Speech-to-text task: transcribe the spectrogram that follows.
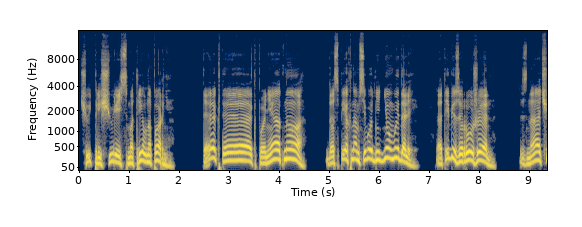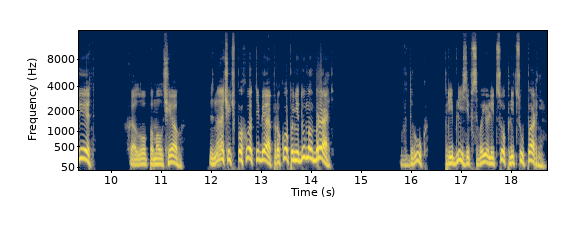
чуть прищурясь, смотрел на парня. «Так-так, понятно. Доспех нам сегодня днем выдали, а ты безоружен. Значит...» Холоп помолчал. «Значит, в поход тебя Прокоп не думал брать?» Вдруг, приблизив свое лицо к лицу парня,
